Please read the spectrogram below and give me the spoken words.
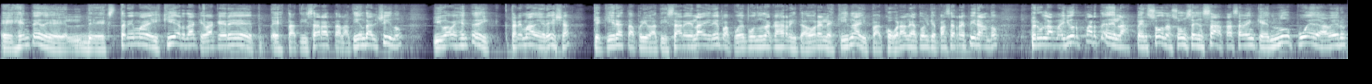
eh, gente de, extrema izquierda que va a querer estatizar hasta la tienda del chino y va a haber gente de extrema derecha que quiere hasta privatizar el aire para poder poner una caja registradora en la esquina y para cobrarle a todo el que pase respirando. Pero la mayor parte de las personas son sensatas, saben que no puede haber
